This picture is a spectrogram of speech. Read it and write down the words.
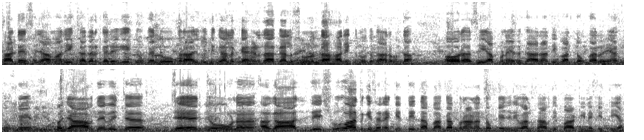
ਸਾਡੇ ਸੁਝਾਵਾਂ ਦੀ ਕਦਰ ਕਰੇਗੀ ਕਿਉਂਕਿ ਲੋਕ ਰਾਜ ਵਿੱਚ ਗੱਲ ਕਹਿਣ ਦਾ, ਗੱਲ ਸੁਣਨ ਦਾ ਹਰ ਇੱਕ ਨੂੰ ਅਧਿਕਾਰ ਹੁੰਦਾ ਔਰ ਅਸੀਂ ਆਪਣੇ ਅਧਿਕਾਰਾਂ ਦੀ ਵਰਤੋਂ ਕਰ ਰਹੇ ਹਾਂ ਕਿਉਂਕਿ ਪੰਜਾਬ ਦੇ ਵਿੱਚ ਜੇ ਚੋਣ ਆਗਾਜ਼ ਦੀ ਸ਼ੁਰੂਆਤ ਕਿਸੇ ਨੇ ਕੀਤੀ ਤਾਂ ਬਾਗਾ ਪੁਰਾਣਾ ਤੋਂ ਕੇਜਰੀਵਾਲ ਸਾਹਿਬ ਦੀ ਪਾਰਟੀ ਨੇ ਕੀਤੀ ਆ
